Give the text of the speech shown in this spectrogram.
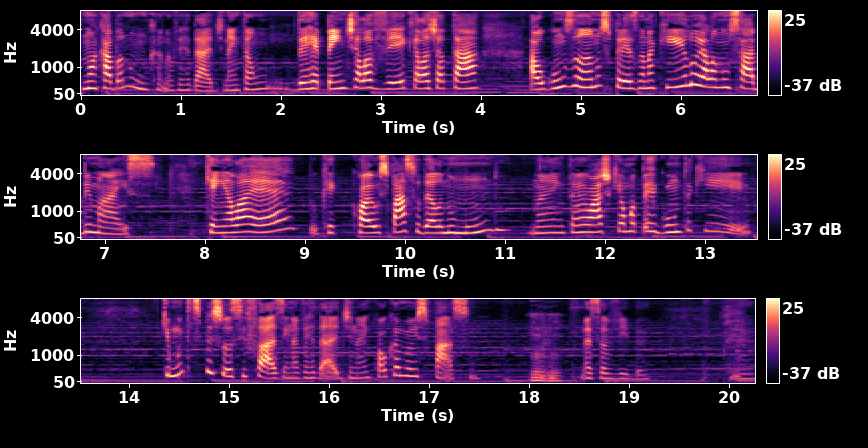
não acaba nunca, na verdade, né? Então, de repente, ela vê que ela já está há alguns anos presa naquilo e ela não sabe mais quem ela é, o que, qual é o espaço dela no mundo, né? Então, eu acho que é uma pergunta que que muitas pessoas se fazem, na verdade, né? Qual que é o meu espaço uhum. nessa vida? Né?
